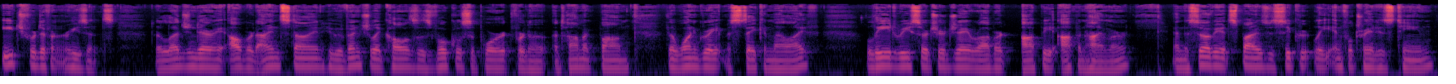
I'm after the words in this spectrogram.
each for different reasons. The legendary Albert Einstein, who eventually calls his vocal support for the atomic bomb the one great mistake in my life, lead researcher J. Robert Oppie Oppenheimer, and the Soviet spies who secretly infiltrate his team,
